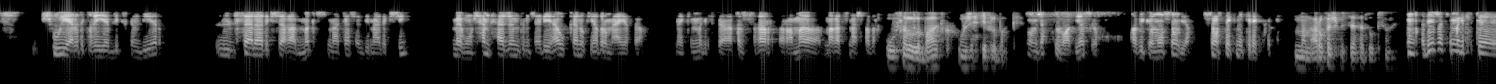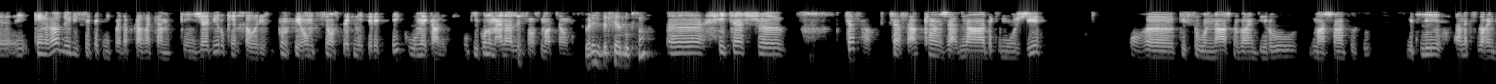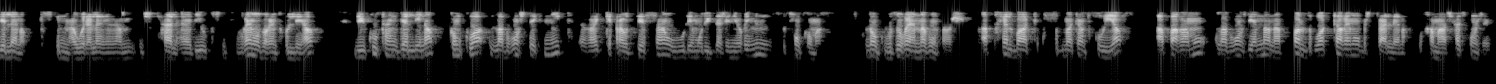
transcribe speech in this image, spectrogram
شوية على داك الغياب اللي كنت كندير. الرسالة هذاك الشغب ما كنتش ما كانش عندي مع داك الشيء mais bon شحال من حاجة ندمت عليها وكانوا كيهضروا معايا فيها. ما كما قلت عقل الصغار راه ما ما غتسمعش الهضرة. وصل للباك ونجحتي في الباك. ونجحت في ال bac bien sûr avec la mention bien sciences techniques électriques ما معروفاش بزاف هاد ال option déjà كما قلت لك كاين غير le lycée technique بعدا في كازا كامل كاين جابير وكاين الخوارج يكون فيهم sciences techniques électriques و mécanique وكيكونوا معنا les sciences maths تاعهم وعلاش درتي هاد ال option حيتاش التاسعه التاسعه كان جا عندنا داك الموجه كيسولنا شنو باغي نديرو ماشان تو تو قلت ليه أنا كنت باغي ندير لنا كنت معول على الحال هذه وكنت vraiment باغي ندخل ليها du coup كان قال لنا comme quoi la branche technique غادي كيقراو ال dessin و les modules d'ingénierie من ال tronc commun donc vous aurez un avantage. Après le bac, الصدمة كانت قوية apparemment la branche ديالنا n'a pas le droit carrément باش تعلينا واخا ما شحال تكون جاي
